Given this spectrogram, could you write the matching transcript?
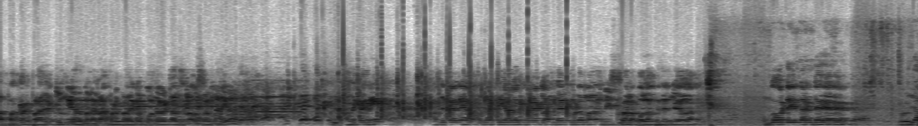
ఆ పక్కకు ప్రాజెక్ట్ ఉంది కదా మన రాముడి ప్రాజెక్టు బొంద పెట్టాల్సిన అవసరం ఉంది. అందుకని అందుకని ఉన్న టీఆర్ఎస్ నాయకులందరినీ కూడా మనం తీసుకోవాలా బలోపేతం చేయాలా? ఇంకొకటి ఏంటంటే ఇప్పుడున్న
